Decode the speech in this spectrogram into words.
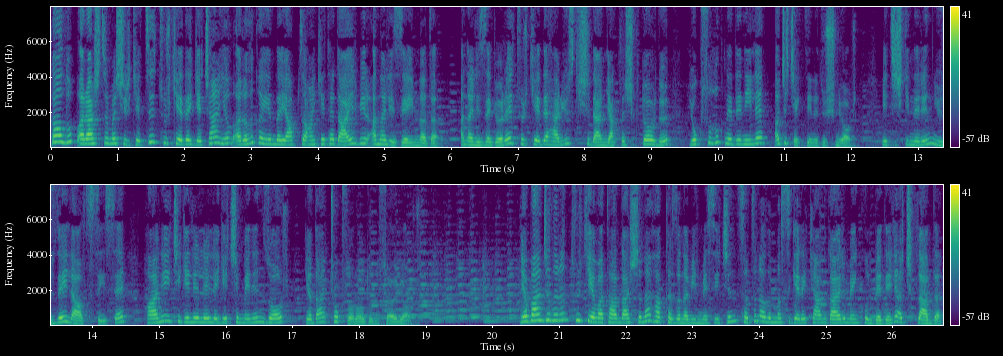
Gallup araştırma şirketi Türkiye'de geçen yıl Aralık ayında yaptığı ankete dair bir analiz yayımladı. Analize göre Türkiye'de her 100 kişiden yaklaşık 4'ü yoksulluk nedeniyle acı çektiğini düşünüyor. Yetişkinlerin %56'sı ise hane içi gelirleriyle geçinmenin zor ya da çok zor olduğunu söylüyor. Yabancıların Türkiye vatandaşlığına hak kazanabilmesi için satın alınması gereken gayrimenkul bedeli açıklandı.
